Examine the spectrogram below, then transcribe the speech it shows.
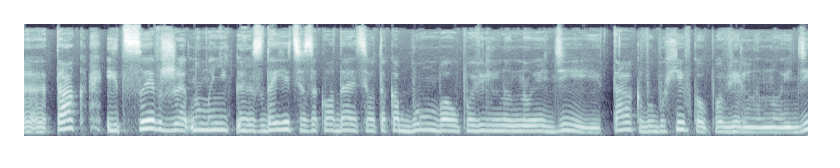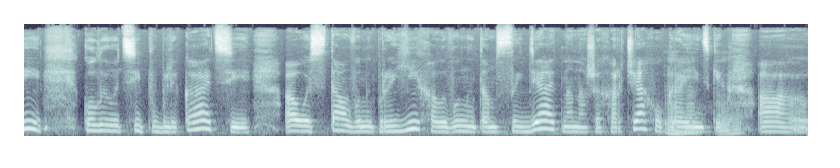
Е, так, і це вже ну мені е, здається, закладається отака бомба уповільненої дії, так, вибухівка уповільненої дії, коли оці публікації, а ось там вони приїхали, вони там сидять на наших харчах українських, а е,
